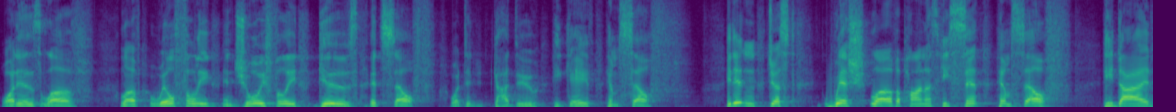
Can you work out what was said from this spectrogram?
What is love? Love willfully and joyfully gives itself. What did God do? He gave himself. He didn't just wish love upon us, He sent Himself. He died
